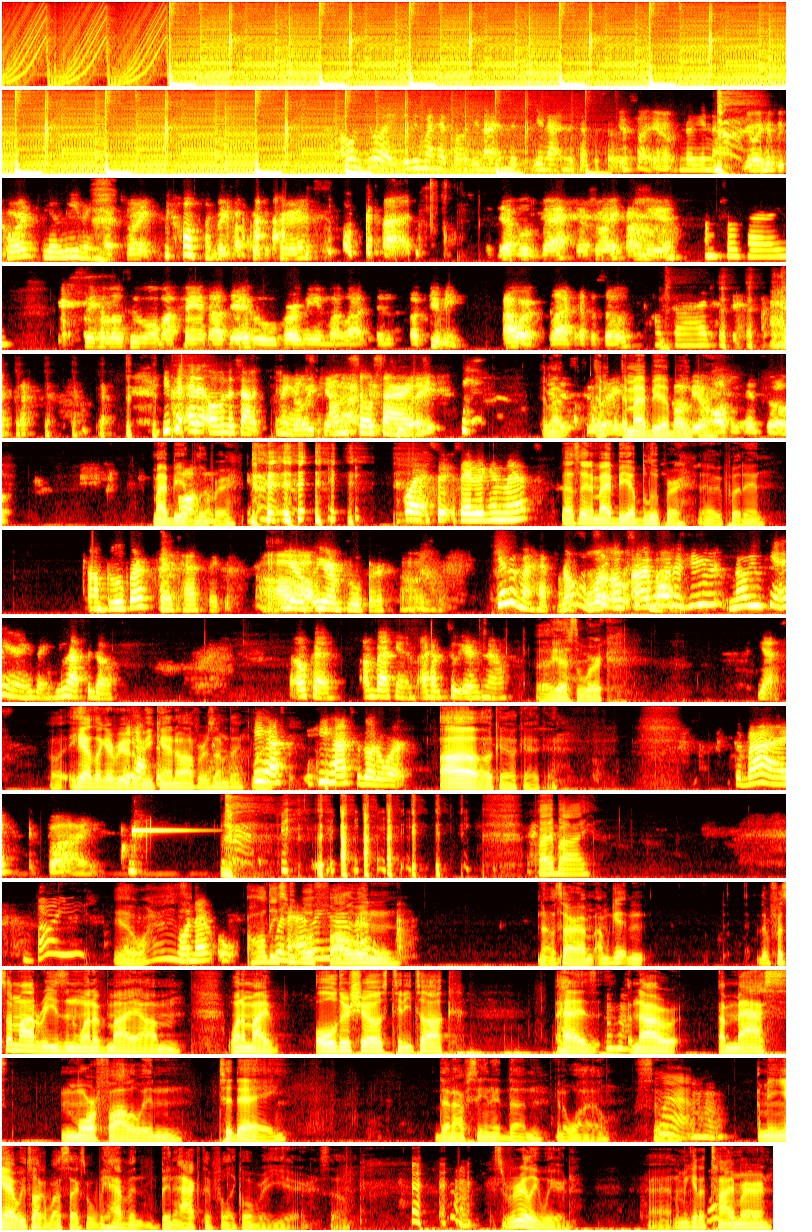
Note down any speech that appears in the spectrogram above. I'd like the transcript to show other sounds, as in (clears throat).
Oh, Joy, give me my headphones. You're not in this. You're not in this episode. Yes, I am. No, you're (laughs) not. You to hit record? You're leaving. That's right. (laughs) Oh my, make my quick appearance. (laughs) oh God. The devil's back. That's right. I'm here. (gasps) I'm so sorry. Say hello to all my fans out there who heard me in my last, in, excuse me, our last episode. Oh God. (laughs) You can edit all of this out, man. (laughs) no, you cannot. I'm so It's too sorry. late. It might, too it, it might be a It's gonna be an blooper. awesome intro. Might be a blooper. (laughs) What? Say, say it again, Lance. I said it might be a blooper that we put in. A blooper? Fantastic. Ah. You're you're a blooper. Oh. Give me my headphones. No, Say- well, say I want to hear. No, you can't hear anything. You have to go. Okay, I'm back in. I have two ears now. Uh, he has to work. Yes. Uh, he has like every He other has to- weekend off or something. He Like- has he has to go to work. Oh, okay, okay, okay. Goodbye. Goodbye. (laughs) bye bye. Bye. Yeah, why is Whenever, all these people following? No, sorry, I'm I'm getting. For some odd reason, one of my um, one of my older shows, Titty Talk, has Mhm. now amassed more following today than I've seen it done in a while. So Wow. Mhm. I mean, yeah, we talk about sex, but we haven't been active for like over a year. So (laughs) it's really weird. All right, let me get a timer.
